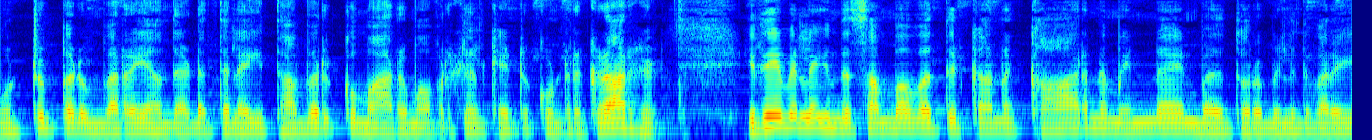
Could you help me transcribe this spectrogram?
முற்றுப்பெறும் வரை அந்த இடத்திலை தவிர்க்குமாறும் அவர்கள் கேட்டுக்கொண்டிருக்கிறார்கள். இதேவேளை இந்த சம்பவத்திற்கான காரணம் என்ன என்பது தொடர்பில் இதுவரை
